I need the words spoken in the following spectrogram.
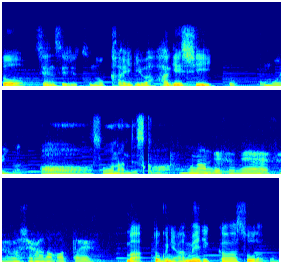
と先生術の乖離は激しいと思います。ああ、そうなんですか。そうなんですね。それは知らなかったです。まあ、特にアメリカはそうだと思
